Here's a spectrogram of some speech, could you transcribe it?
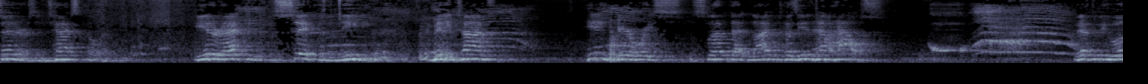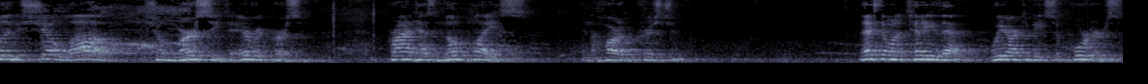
sinners and tax collectors. He interacted with the sick and the needy. And many times, he didn't care where he slept that night because he didn't have a house. We have to be willing to show love, show mercy to every person. Pride has no place in the heart of a Christian. Next, I want to tell you that we are to be supporters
